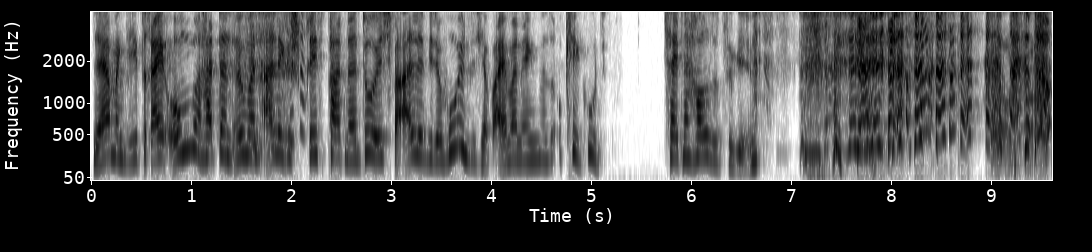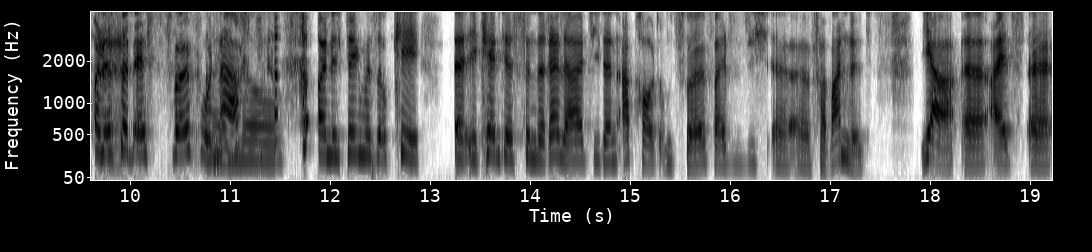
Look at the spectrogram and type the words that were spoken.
ja, man geht drei um, hat dann irgendwann alle Gesprächspartner durch, weil alle wiederholen sich auf einmal und denkt man so, okay, gut, Zeit nach Hause zu gehen. oh und es ist dann erst zwölf Uhr nachts. Und ich denke mir so, okay, äh, ihr kennt ja Cinderella, die dann abhaut um zwölf, weil sie sich äh, verwandelt. Ja, äh, als äh,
